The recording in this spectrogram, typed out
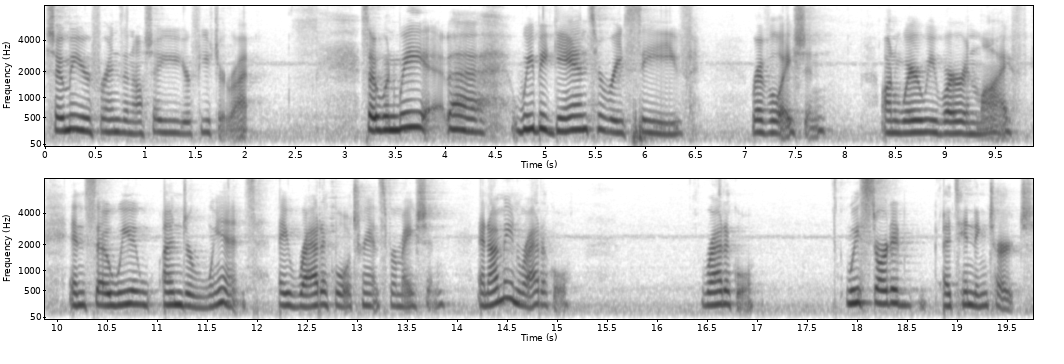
Show me your friends and I'll show you your future, right? So when we, uh, we began to receive revelation on where we were in life, and so we underwent a radical transformation. And I mean radical. Radical. We started attending church.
